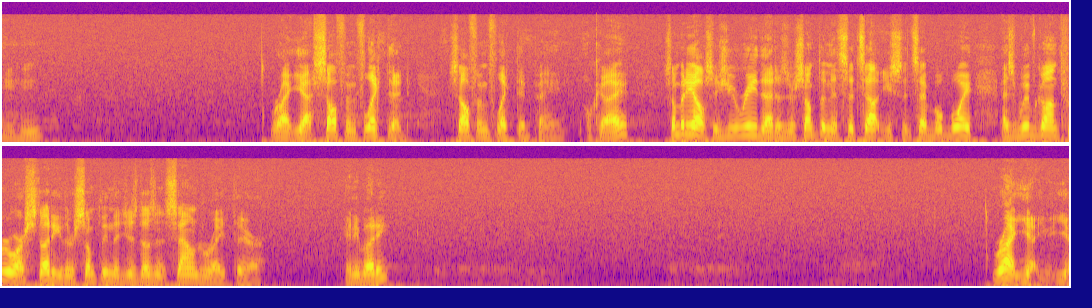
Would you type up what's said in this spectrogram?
Mm-hmm. Right, yeah, self inflicted. Self inflicted pain. Okay? Somebody else, as you read that, is there something that sits out? You should say, well, boy, as we've gone through our study, there's something that just doesn't sound right there. Anybody? Right, yeah, yeah,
